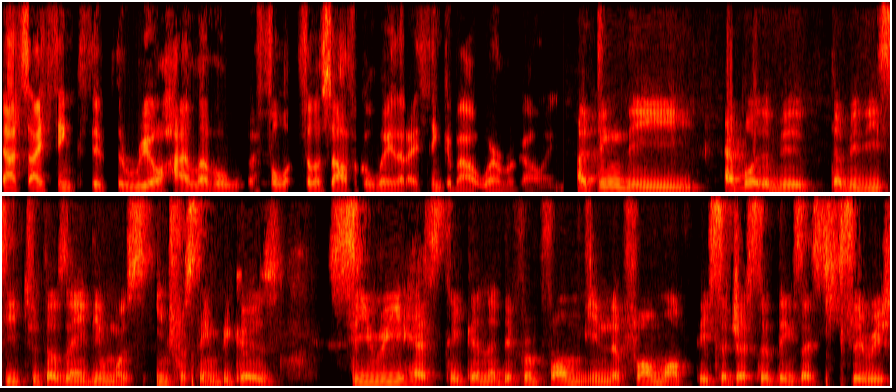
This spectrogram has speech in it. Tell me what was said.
that's i think the, the real high level philosophical way that i think about where we're going. I think the apple wdc 2018 was interesting because Siri has taken a different form in the form of they suggested things like Siri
